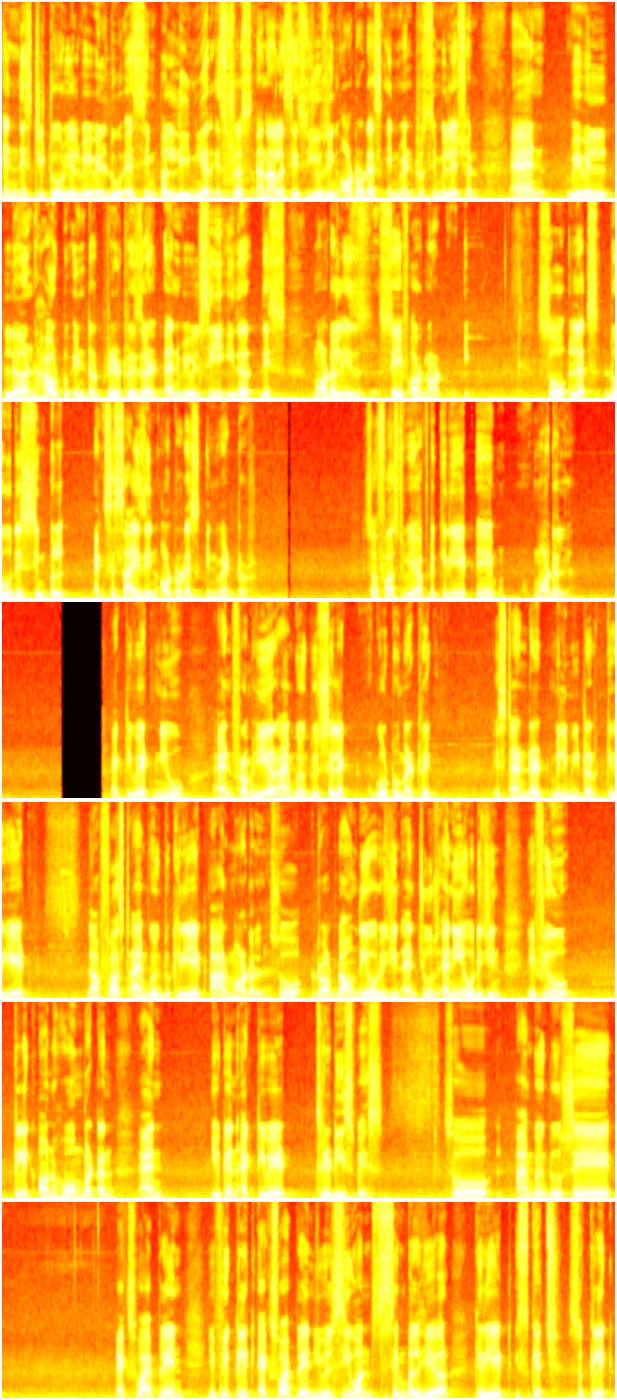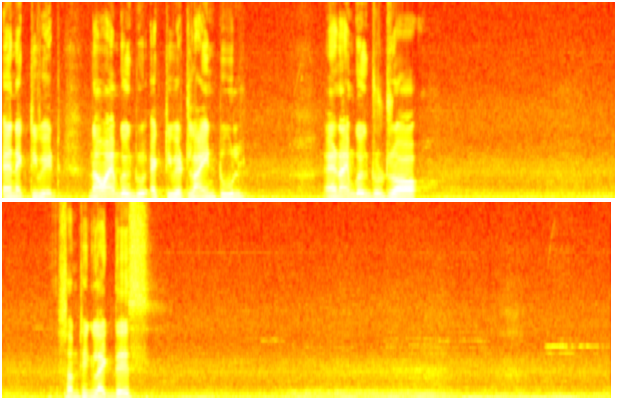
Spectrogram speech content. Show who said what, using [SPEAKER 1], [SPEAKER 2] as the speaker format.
[SPEAKER 1] In this tutorial, we will do a simple linear stress analysis using Autodesk Inventor simulation and we will learn how to interpret result and we will see either this model is safe or not. So let's do this simple exercise in Autodesk Inventor. So first we have to create a model. Activate new and from here I am going to select go to metric standard millimeter create. Now first I am going to create our model. So drop down the origin and choose any origin. If you click on home button and you can activate 3d space. So I am going to say XY plane. If you click XY plane you will see one symbol here create sketch. So click and activate. Now I am going to activate line tool and I am going to draw something like this.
